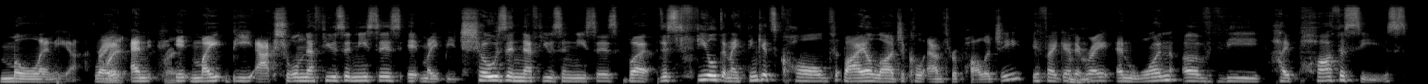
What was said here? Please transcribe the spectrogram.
mm-hmm. millennia, right? right. And right. it might be actual nephews and nieces, it might be chosen nephews and nieces, but this field, and I think it's called biological anthropology, if I get mm-hmm. it right. And one of the hypotheses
